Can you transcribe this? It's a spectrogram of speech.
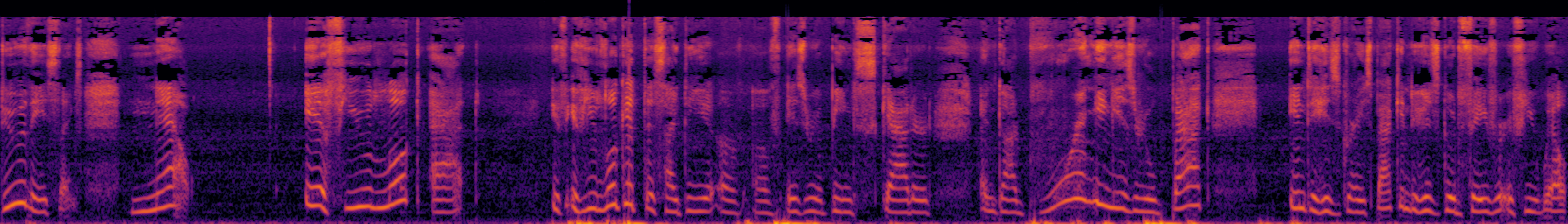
do these things. Now if you look at if, if you look at this idea of, of Israel being scattered and God bringing Israel back into his grace, back into his good favor, if you will,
